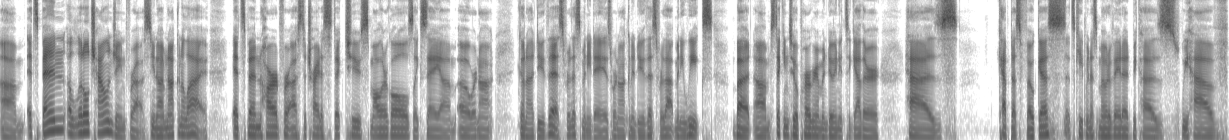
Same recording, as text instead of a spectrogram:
um, it's been a little challenging for us. You know, I'm not going to lie. It's been hard for us to try to stick to smaller goals, like say, um, oh, we're not going to do this for this many days. We're not going to do this for that many weeks. But um, sticking to a program and doing it together has kept us focused. It's keeping us motivated because we have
